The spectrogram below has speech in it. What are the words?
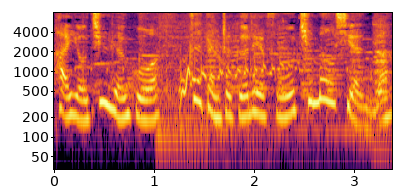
还有巨人国在等着格列佛去冒险呢。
